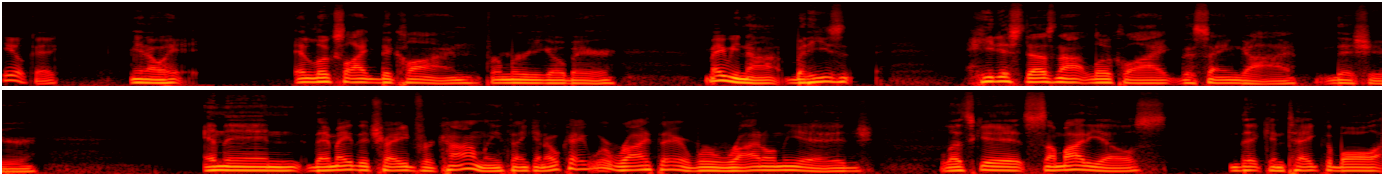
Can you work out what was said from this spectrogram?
He okay. you know, it, it looks like decline from Rudy Gobert. Maybe not, but he's he just does not look like the same guy this year. And then they made the trade for Conley, thinking, okay, we're right there, we're right on the edge. Let's get somebody else that can take the ball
